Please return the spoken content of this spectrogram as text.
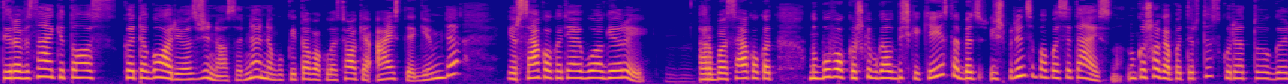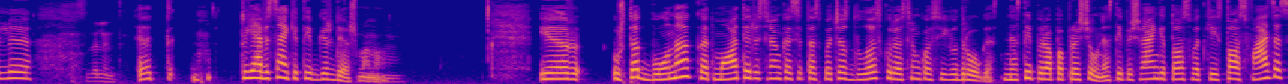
Tai yra visai kitos kategorijos žinios, ar ne, negu kai tavo klasiokė Aistė gimdė ir sako, kad jai buvo gerai. Mhm. Arba sako, kad, nu, buvo kažkaip gal biški keista, bet iš principo pasiteisino. Nu, kažkokia patirtis, kurią tu gali... Pasidalinti. Et, tu ją visai kitaip girdė, aš manau. Mhm. Ir Užtat būna, kad moteris renkasi tas pačias dulas, kurios rinkosi jų draugės, nes taip yra paprasčiau, nes taip išvengi tos vat, keistos fazės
